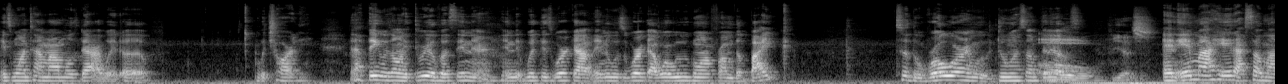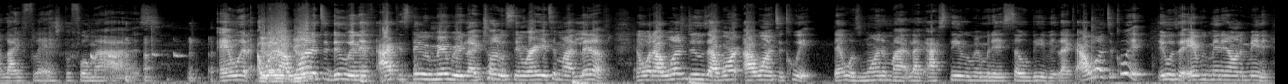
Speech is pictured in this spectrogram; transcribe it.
is one time I almost died with uh with Charlie. And I think it was only three of us in there and with this workout and it was a workout where we were going from the bike to the rower and we were doing something else. Oh, yes. And in my head I saw my life flash before my eyes. And what, Did what I good? wanted to do, and if I can still remember it, like Charlie was sitting right here to my left, and what I wanted to do is I want I wanted to quit. That was one of my like I still remember that so vivid. Like I wanted to quit. It was every minute on the minute.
